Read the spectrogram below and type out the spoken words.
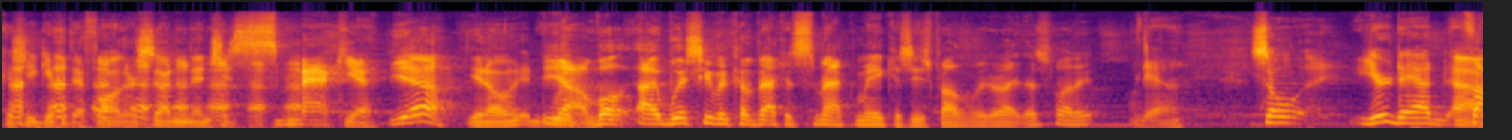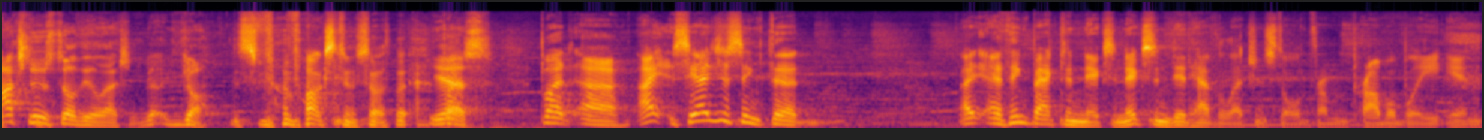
because she'd give it to father, son, and then she'd smack you. Yeah. You know. Yeah. Well, I wish he would come back and smack me because he's probably right. That's funny. Yeah. So your dad, uh, Fox News stole the election. Go. go. It's Fox News. So, but- Yes. But, uh, I see. I just think that I, I think back to Nixon. Nixon did have the election stolen from him, probably in.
